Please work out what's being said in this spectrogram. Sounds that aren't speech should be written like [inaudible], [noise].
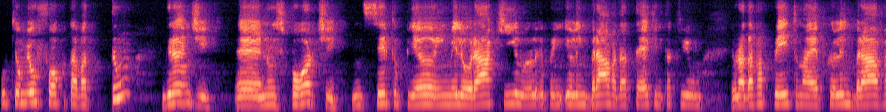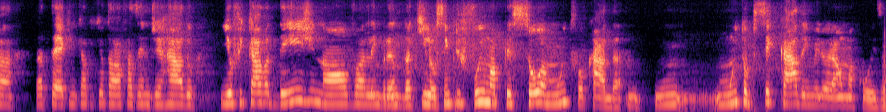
porque o meu foco estava tão grande é, no esporte, em ser campeã, em melhorar aquilo. Eu, eu, eu lembrava da técnica que eu, eu nadava peito na época, eu lembrava da técnica, o que, que eu estava fazendo de errado. E eu ficava desde nova lembrando daquilo. Eu sempre fui uma pessoa muito focada, muito obcecada em melhorar uma coisa.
